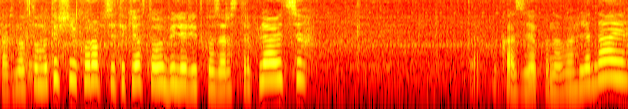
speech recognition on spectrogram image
Так, на автоматичній коробці такі автомобілі рідко зараз трапляються. Так, показую, як вона виглядає.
